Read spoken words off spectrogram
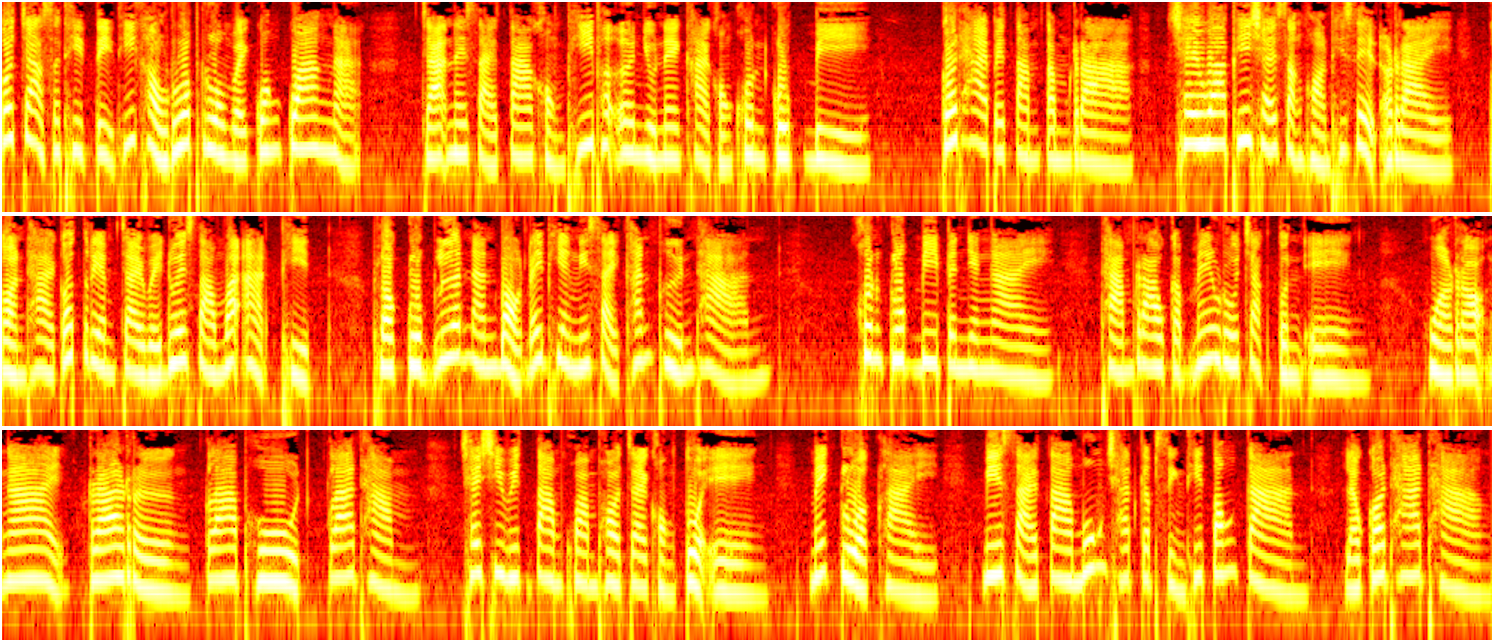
ก็จากสถิติที่เขารวบรวมไว้กว้างๆน่ะจะในสายตาของพี่เผอิญอยู่ในข่ายของคนกรุ๊ปบีก็ทายไปตามตำรา ใช่ว่าพี่ใช้สังหรณ์พิเศษอะไร ก่อนทายก็เตรียมใจไว้ด้วยซ้ำว่าอาจผิด เพราะกลุ่มเลือดนั้นบอกได้เพียงนิสัยขั้นพื้นฐาน คนกลุ่มบีเป็นยังไง ถามเรากับไม่รู้จักตนเอง หัวเราะง่าย ร่าเริง กล้าพูด กล้าทำ ใช้ชีวิตตามความพอใจของตัวเอง ไม่กลัวใคร มีสายตามุ่งชัดกับสิ่งที่ต้องการ แล้วก็ท่าทาง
